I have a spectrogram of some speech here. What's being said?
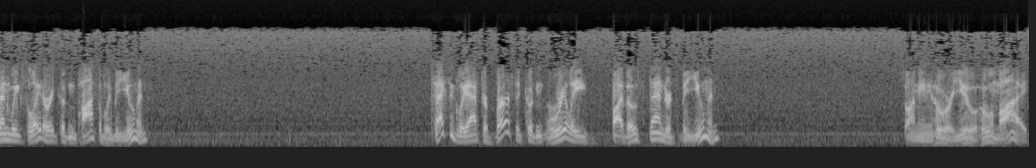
Ten weeks later, it couldn't possibly be human. Technically, after birth, it couldn't really, by those standards, be human. So, I mean, who are you? Who am I?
